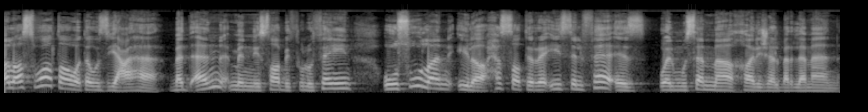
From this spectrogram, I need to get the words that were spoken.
الأصوات وتوزيعها بدءا من نصاب الثلثين وصولا إلى حصة الرئيس الفائز والمسمى خارج البرلمان.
